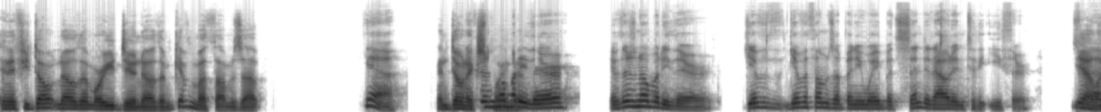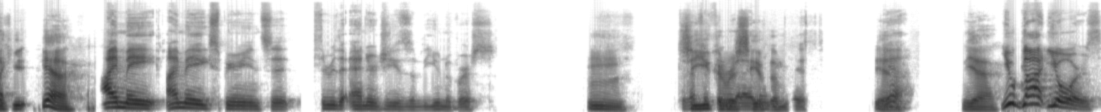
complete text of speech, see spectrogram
And if you don't know them or you do know them, give them a thumbs up Yeah. and don't If there's nobody it. there, if there's nobody there, give give a thumbs up anyway, but send it out into the ether. so Yeah, like you, yeah, I may I may experience it through the energies of the universe. mm, so you can thing that I receive them. Yeah, yeah. Yeah, You got yours.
